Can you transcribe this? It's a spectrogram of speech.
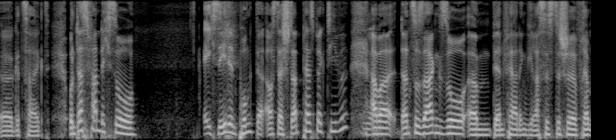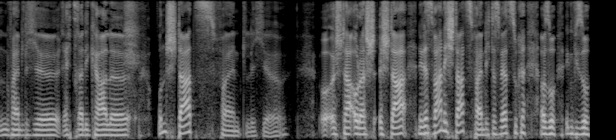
äh, gezeigt. Und das fand ich so, ich sehe den Punkt aus der Stadtperspektive, aber dann zu sagen so, ähm, wir entfernen irgendwie rassistische, fremdenfeindliche, rechtsradikale und staatsfeindliche äh, Sta oder sch- sta nee, das war nicht staatsfeindlich, das wäre zu klar, aber so irgendwie so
